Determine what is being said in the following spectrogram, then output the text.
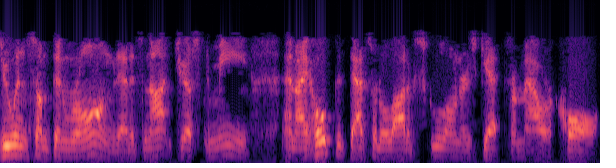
doing something wrong that it's not just me and i hope that that's what a lot of school owners get from our call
